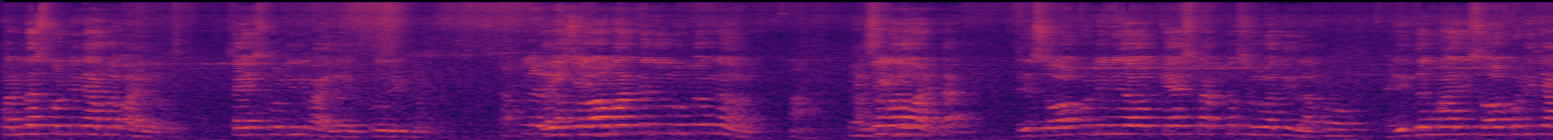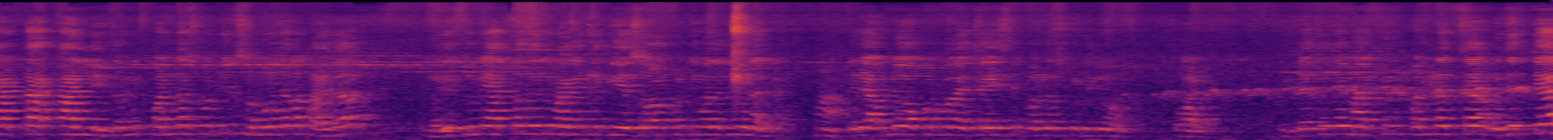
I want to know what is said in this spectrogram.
पन्नास कोटीने आपला फायदा होतो चाळीस कोटीने फायदा होईल प्रोजेक्टमध्ये आपलं त्याला सोळा मार्क देऊन उपयोग नाही. असं मला वाटतं म्हणजे सोळा कोटीने जेव्हा कॅश टाकतो सुरुवातीला हो. आणि जर माझी सोळा कोटीची आठ टाक काढली तर मी पन्नास कोटी समोरच्याला फायदा म्हणजे तुम्ही आता जरी मागितलं की सोळा कोटी मला देऊ. नका तरी आपली ऑफर बघा चाळीस ते पन्नास कोटीने वा- वाढ त्याचं जे मार्केट पन्नासच्या म्हणजे त्या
